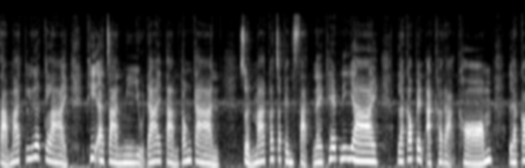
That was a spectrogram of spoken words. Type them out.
สามารถเลือกลายที่อาจารย์มีอยู่ได้ตามต้องการส่วนมากก็จะเป็นสัตว์ในเทพนิยาย แล้วก็เป็นอักขระขอม แล้วก็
